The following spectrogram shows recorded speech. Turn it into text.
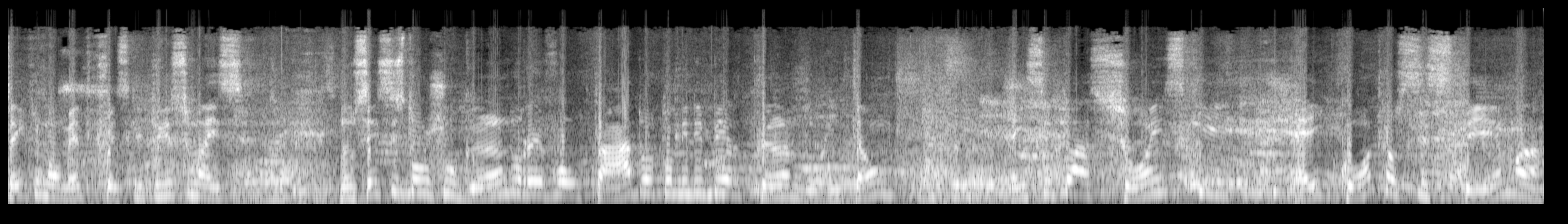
sei que momento que foi escrito isso, mas não sei se estou julgando, revoltado ou estou me libertando. Então, tem situações que é ir contra o sistema,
